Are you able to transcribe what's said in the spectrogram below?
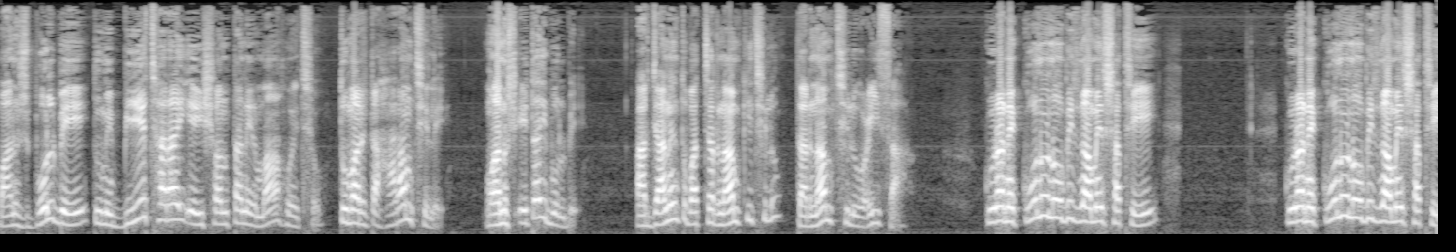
মানুষ বলবে, তুমি বিয়ে ছাড়াই এই সন্তানের মা হয়েছ। তোমার এটা হারাম ছেলে। মানুষ এটাই বলবে। আর জানেন তো বাচ্চার নাম কি ছিল? তার নাম ছিল ঈসা। কোরআনে কোন নবীর নামের সাথে, কোরআনে কোন নবীর নামের সাথে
